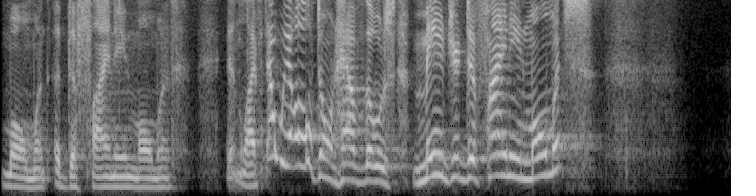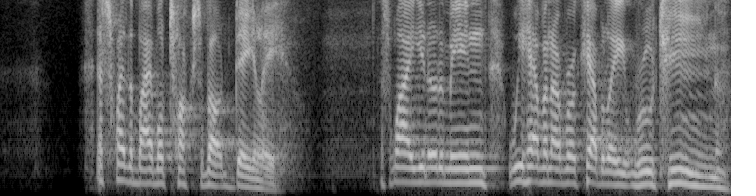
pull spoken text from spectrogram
moment, a defining moment in life? Now, we all don't have those major defining moments. That's why the Bible talks about daily. That's why, you know what I mean, we have in our vocabulary routine.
